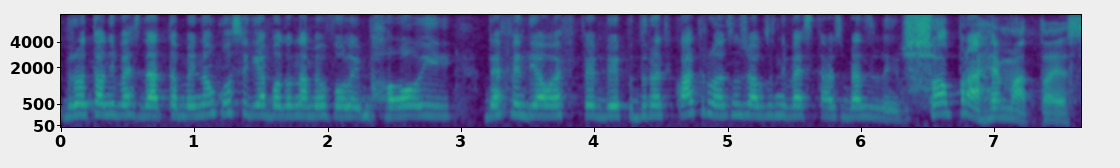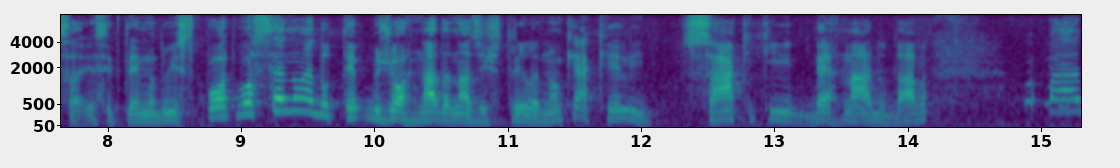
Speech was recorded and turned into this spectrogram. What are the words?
Durante a universidade também não consegui abandonar meu voleibol e defendi a UFPB durante quatro anos nos Jogos Universitários Brasileiros. Só para arrematar essa, esse tema do esporte, você não é do tempo do Jornada nas Estrelas, não, que é aquele saque que Bernardo dava. Pa-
